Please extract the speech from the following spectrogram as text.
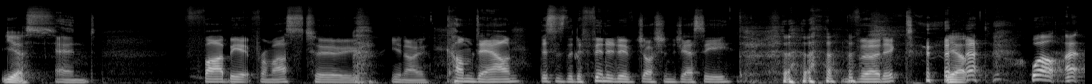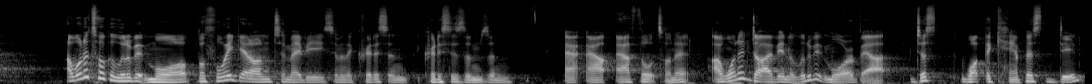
Yes. And far be it from us to, you know, come down. This is the definitive Josh and Jesse verdict. yeah. Well, I, I want to talk a little bit more before we get on to maybe some of the criticism, criticisms and our, our, thoughts on it. I want to dive in a little bit more about just what the campus did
